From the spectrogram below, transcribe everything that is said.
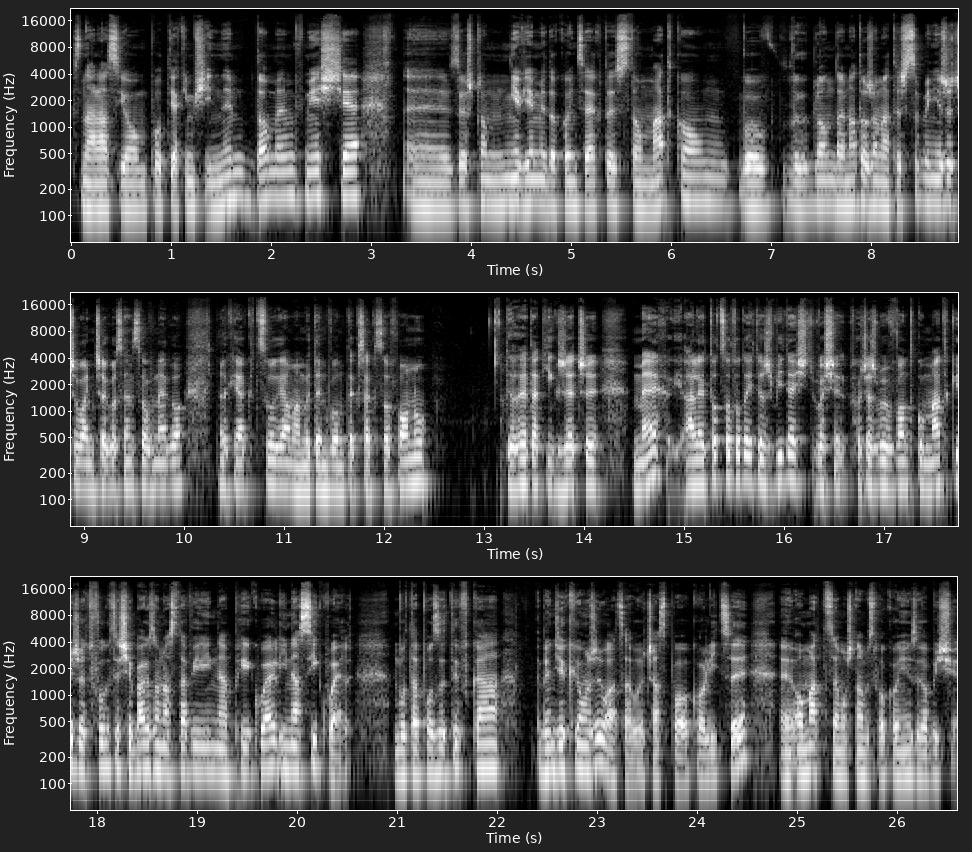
znalazł ją pod jakimś innym domem w mieście. Y, Zresztą nie wiemy do końca, jak to jest z tą matką, bo wygląda na to, że ona też sobie nie życzyła niczego sensownego, tak jak córa. Mamy ten wątek saksofonu, trochę takich rzeczy mech, ale to co tutaj też widać właśnie chociażby w wątku matki, że twórcy się bardzo nastawili na prequel i na sequel, bo ta pozytywka będzie krążyła cały czas po okolicy. E, O matce można by spokojnie zrobić e,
